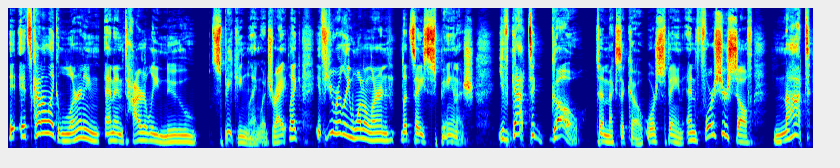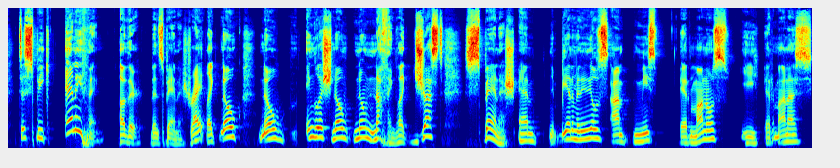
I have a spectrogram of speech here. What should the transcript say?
It's kind of like learning an entirely new speaking language, right? Like if you really want to learn, let's say Spanish, you've got to go to Mexico or Spain and force yourself not to speak anything other than Spanish, right? Like no, no English, no, no nothing, like just Spanish. And bienvenidos a mis hermanos y hermanas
